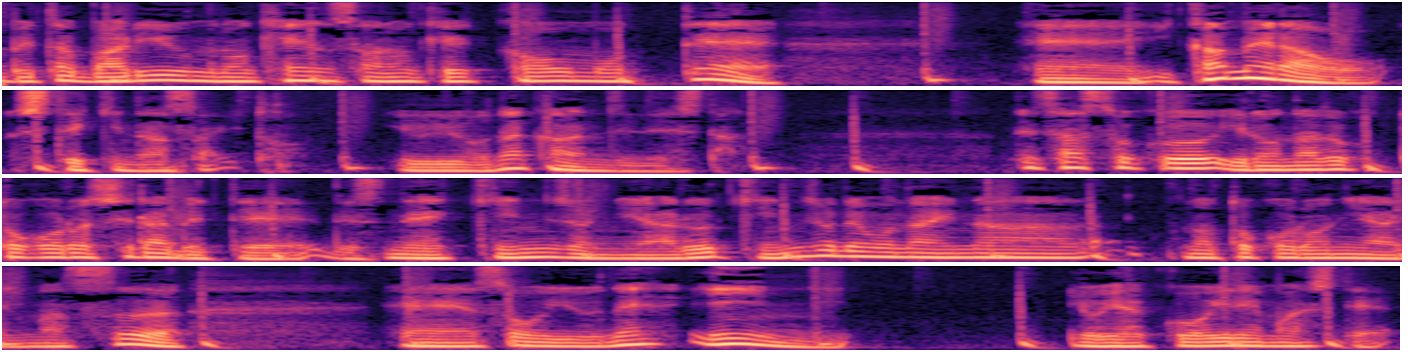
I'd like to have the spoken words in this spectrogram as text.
べたバリウムの検査の結果を持って、えー、胃カメラをしてきなさいというような感じでした。で、早速いろんなところ調べてですね、近所にある、近所でもないな、のところにあります、えー、そういうね、委員に予約を入れまして、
